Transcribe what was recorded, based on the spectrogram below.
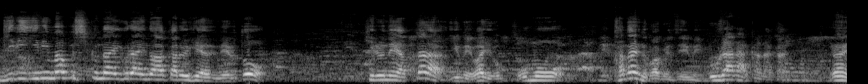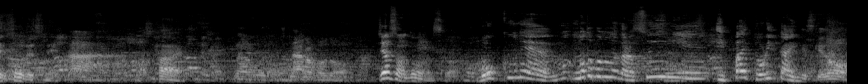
ギリギリ眩しくないぐらいの明るい部屋で寝ると昼寝やったら夢はよもう。かなりの確率で夢見まうららかな感じすはいそうですね。あはなるほど。あなるほど。ジャスさんはどうなんですか？僕ねももともとだから睡眠いっぱい取りたいんですけど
